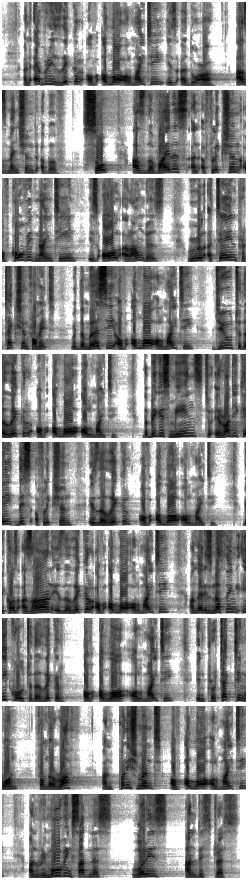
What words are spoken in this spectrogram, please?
And every zikr of Allah Almighty is a du'a, as mentioned above. So, as the virus and affliction of COVID 19 is all around us, we will attain protection from it with the mercy of Allah Almighty due to the zikr of Allah Almighty. The biggest means to eradicate this affliction is the dhikr of Allah Almighty. Because azan is the dhikr of Allah Almighty and there is nothing equal to the dhikr of Allah Almighty in protecting one from the wrath and punishment of Allah Almighty and removing sadness, worries and distress.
